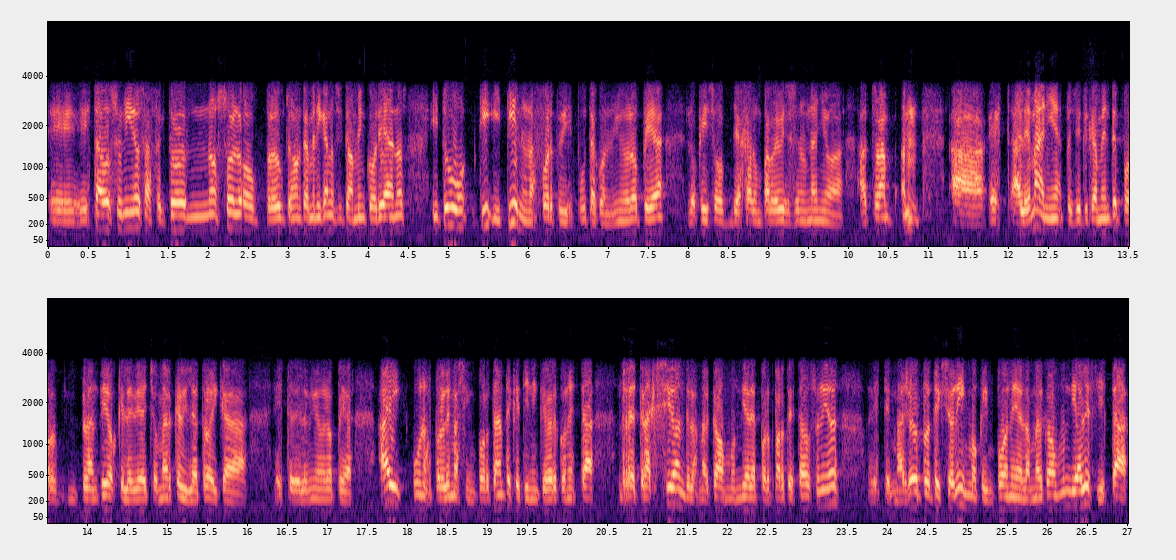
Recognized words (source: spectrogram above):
eh, Estados Unidos afectó no solo productos norteamericanos, sino también coreanos, y tuvo y tiene una fuerte disputa con la Unión Europea, lo que hizo viajar un par de veces en un año a, Trump, a, Alemania específicamente por planteos que le había hecho Merkel y la Troika este, de la Unión Europea. Hay unos problemas importantes que tienen que ver con esta retracción de los mercados mundiales por parte de Estados Unidos, este mayor proteccionismo que impone a los mercados mundiales y está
